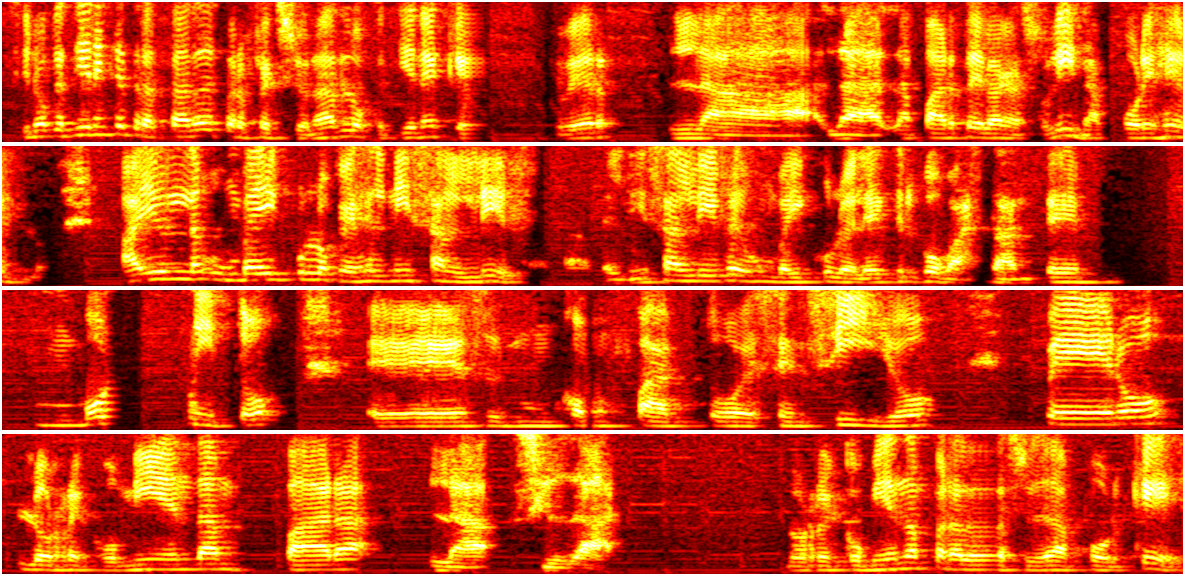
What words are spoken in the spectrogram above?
sino que tienen que tratar de perfeccionar lo que tiene que ver la, parte de la gasolina. Por ejemplo, hay un, vehículo que es el Nissan Leaf. El Nissan Leaf es un vehículo eléctrico bastante bonito, es compacto, es sencillo, pero lo recomiendan para la ciudad. Lo recomiendan para la ciudad. ¿Por qué?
